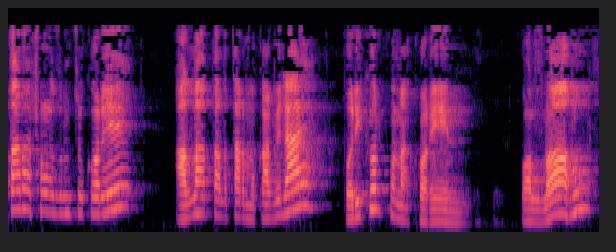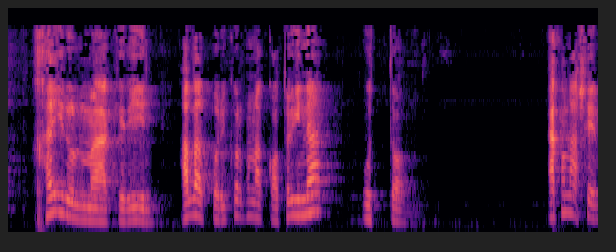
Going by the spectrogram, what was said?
তারা ষড়যন্ত্র করে, আল্লাহ তালা তার মোকাবিলায় পরিকল্পনা করেন। আল্লাহু খাইরুল মাকিরিন। আল্লাহর পরিকল্পনা কতই না উত্তম। এখন আসেন,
